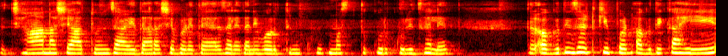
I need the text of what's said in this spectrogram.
तर छान असे आतून जाळीदार असे वडे तयार झालेत आणि वरतून खूप मस्त कुरकुरीत झालेत. तर अगदी झटकीपट अगदी काही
